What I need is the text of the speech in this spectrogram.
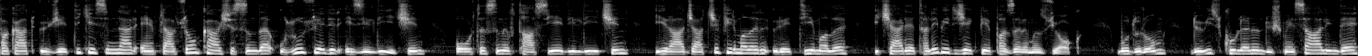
Fakat ücretli kesimler enflasyon karşısında uzun süredir ezildiği için, orta sınıf tavsiye edildiği için ihracatçı firmaların ürettiği malı içeride talep edecek bir pazarımız yok. Bu durum döviz kurlarının düşmesi halinde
